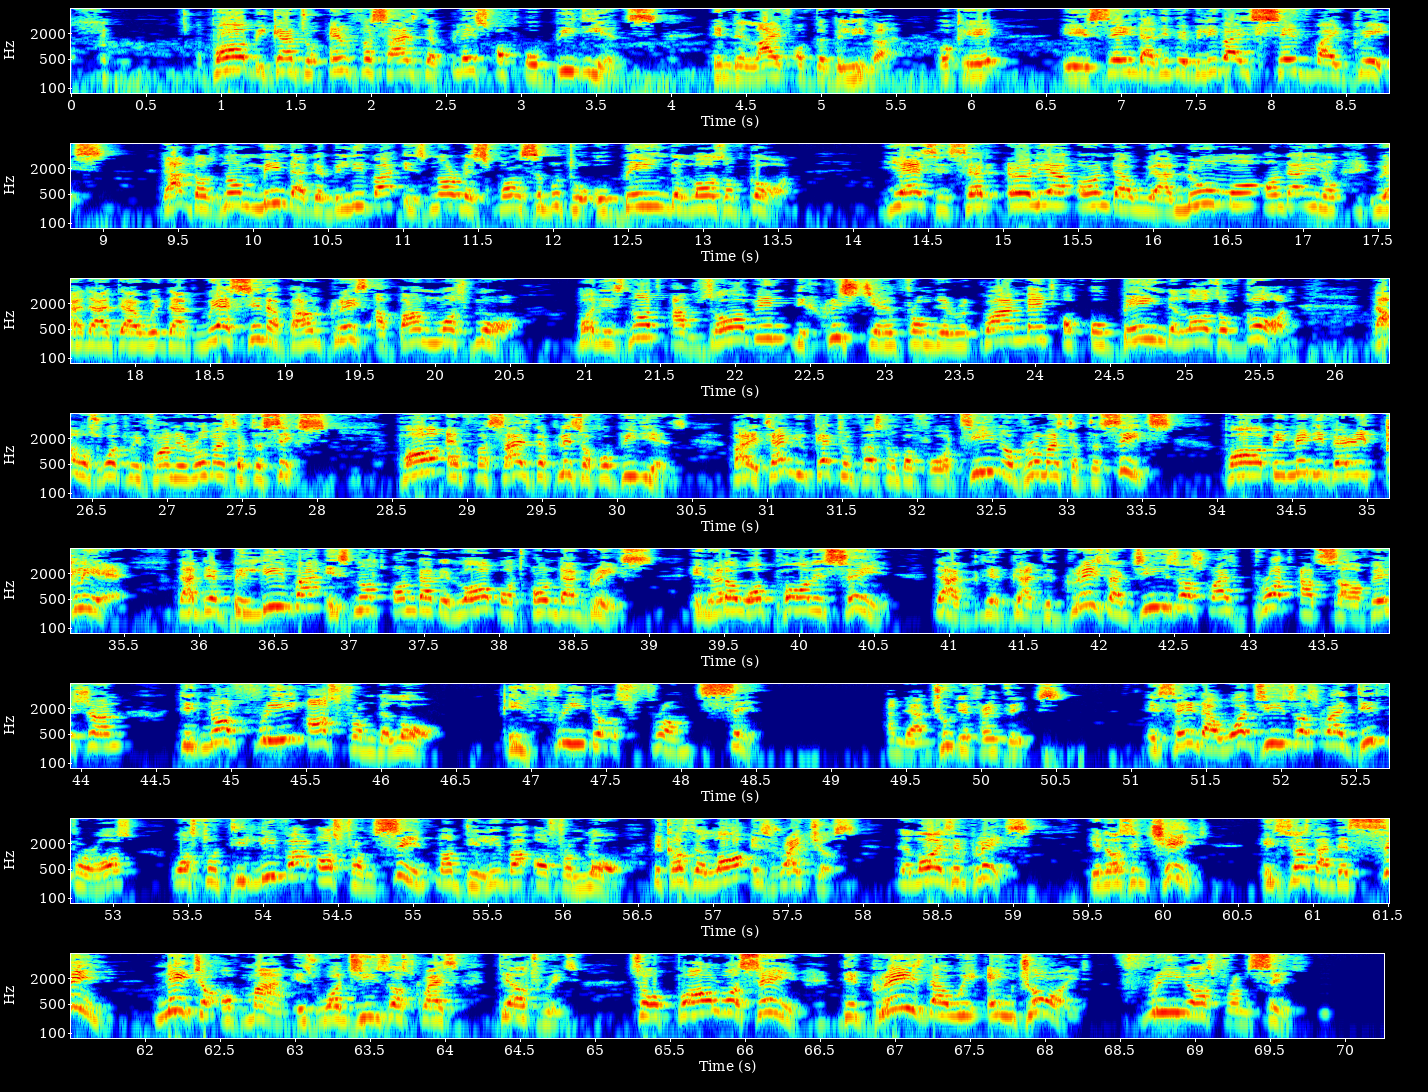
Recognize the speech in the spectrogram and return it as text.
Paul began to emphasize the place of obedience in the life of the believer. Okay? He is saying that if a believer is saved by grace, that does not mean that the believer is not responsible to obeying the laws of God. Yes, he said earlier on that we are no more under, you know, we are that, that, we that where sin abound, grace abound much more. But it's not absolving the Christian from the requirement of obeying the laws of God. That was what we found in Romans chapter 6. Paul emphasized the place of obedience. By the time you get to verse number 14 of Romans chapter 6, Paul made it very clear that the believer is not under the law but under grace. In other words, Paul is saying that the, that the grace that Jesus Christ brought as salvation did not free us from the law. It freed us from sin. And there are two different things. It's saying that what Jesus Christ did for us was to deliver us from sin, not deliver us from law. Because the law is righteous. The law is in place. It doesn't change. It's just that the sin nature of man is what Jesus Christ dealt with. So Paul was saying the grace that we enjoyed freed us from sin.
